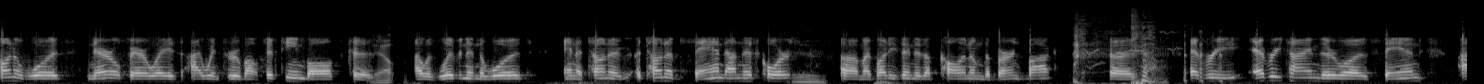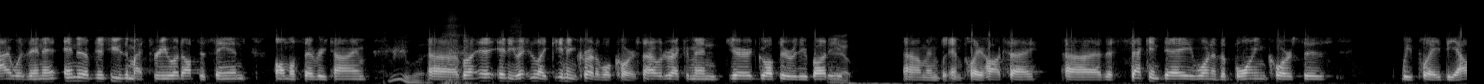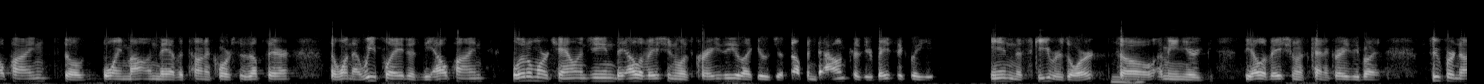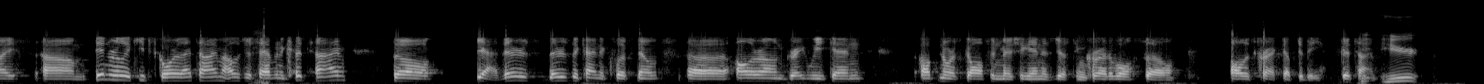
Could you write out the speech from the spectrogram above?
ton of woods, narrow fairways. I went through about 15 balls because Yep. I was living in the woods and a ton of a ton of sand on this course. Uh, my buddies ended up calling them the Burns box because every every time there was sand, I was in it. Ended up just using my three wood off the sand almost every time. Three wood. Uh, but anyway, like an incredible course. I would recommend Jared go up there with your buddies Yep. um, and, and play Hawkeye. Uh, the second day, one of the Boyne courses, we played the Alpine. So Boyne Mountain, they have a ton of courses up there. The one that we played is the Alpine. A little more challenging. The elevation was crazy, like it was just up and down because you're basically in the ski resort. So I mean, you're the elevation was kind of crazy, but super nice. Um, didn't really keep score that time. I was just having a good time. So yeah, there's there's the kind of cliff notes. Uh, all around great weekend. Up north golf in Michigan is just incredible. So all it's cracked up to be. Good time. Here,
